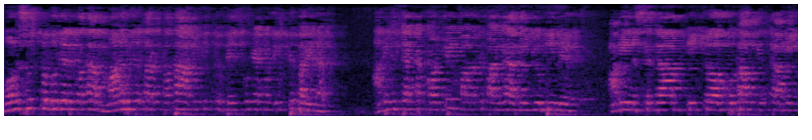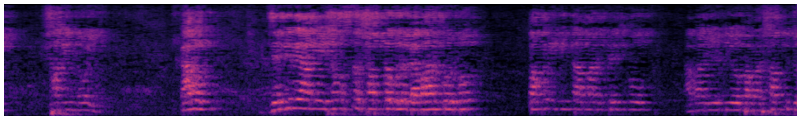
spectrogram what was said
মনুষ্যত্ববোধের কথা, মানবীয়তার কথা আমি কিন্তু ফেসবুকে এখন লিখতে পারি না। আমি কিন্তু একটা কন্টেন্ট বানাতে পারি না, আমি ইউটিউবে আমি ইনস্টাগ্রাম টিকটক কোথাও কিন্তু আমি স্বাধীন নই। কারণ, যেদিনে আমি এই সমস্ত শব্দগুলো ব্যবহার করব, তখনই কিন্তু আমার ফেসবুক আমার ইউটিউব আমার সবকিছু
